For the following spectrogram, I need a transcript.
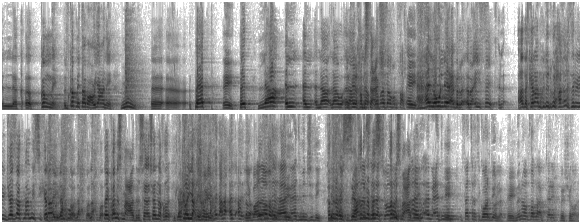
القمة القمة تبعه يعني من بيب إيه. بيب لا ال ال لا لا لا- 2015. لا 2015 إيه. هل هو اللاعب الر- الرئيسي؟ هذا كلام كنت تقول حققت الإنجازات مع ميسي كلام كنت لحظة تقول. لحظة لحظة طيب خلينا نسمع عادل عشان ناخذ نريح شوية يا أخي- يبقى أنا أخذها إيه. ابعد من جذي خلينا بس زين بس سؤال خلينا نسمع عادل أبعد من إيه. فترة جوارديولا إيه. من أفضل لاعب تاريخ برشلونة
